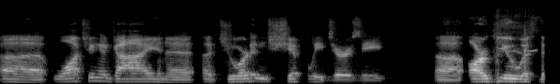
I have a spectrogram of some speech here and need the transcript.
uh, watching a guy in a, a Jordan Shipley jersey uh, argue with the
